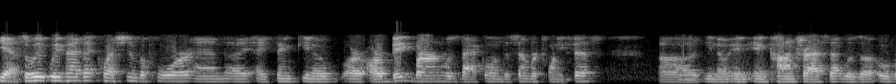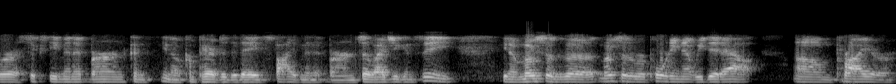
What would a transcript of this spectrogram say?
Yeah, so we, we've had that question before, and I, think, you know, our, our big burn was back on December 25th. Uh, you know, in, in contrast, that was a, over a 60-minute burn, con, you know, compared to today's five-minute burn. So as you can see, you know, most of the most of the reporting that we did out um, prior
